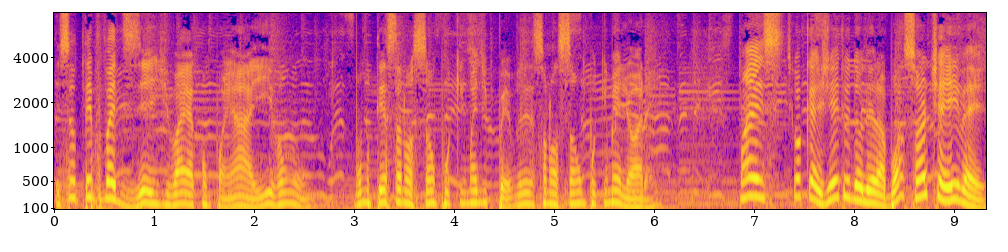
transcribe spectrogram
Esse é o tempo vai dizer, a gente vai acompanhar aí, vamos, vamos ter essa noção um pouquinho mais de essa noção um pouquinho melhor aí. Mas, de qualquer jeito, Ideoleira, boa sorte aí, velho.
